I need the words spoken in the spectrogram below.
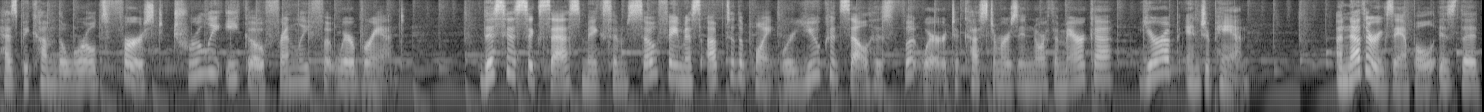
has become the world's first truly eco-friendly footwear brand. This his success makes him so famous up to the point where you could sell his footwear to customers in North America, Europe, and Japan. Another example is the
